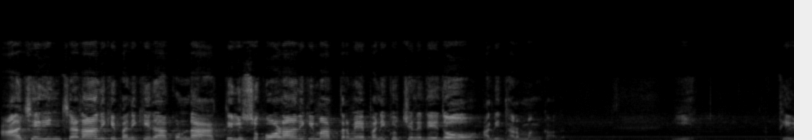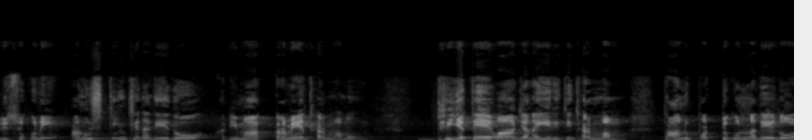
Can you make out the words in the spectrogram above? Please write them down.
ఆచరించడానికి పనికి రాకుండా తెలుసుకోవడానికి మాత్రమే పనికొచ్చినదేదో అది ధర్మం కాదు. తెలుసుకుని అనుష్ఠించినదేదో అది మాత్రమే ధర్మము. ధ్రియతేవా జనైరితి ధర్మం. తాను పట్టుకున్నదేదో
